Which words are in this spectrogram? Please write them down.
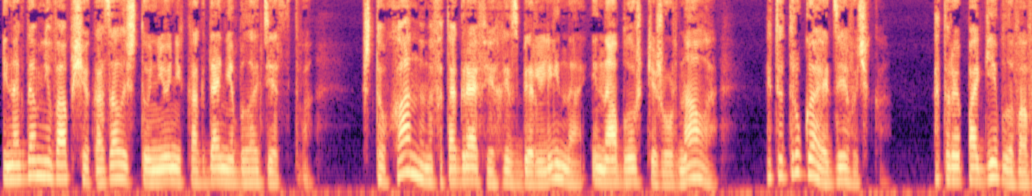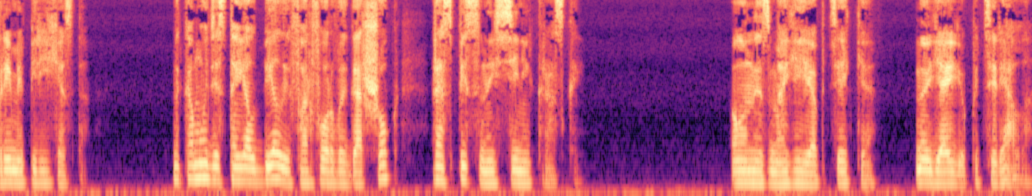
Иногда мне вообще казалось, что у нее никогда не было детства, что Ханна на фотографиях из Берлина и на обложке журнала — это другая девочка, которая погибла во время переезда. На комоде стоял белый фарфоровый горшок, расписанный синей краской. Он из моей аптеки, но я ее потеряла.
